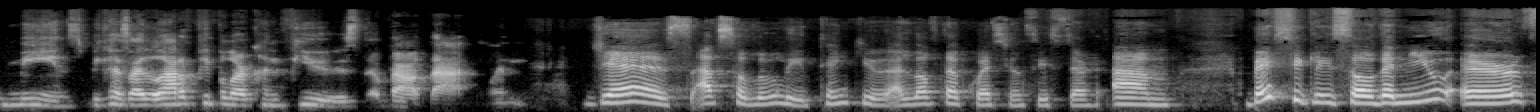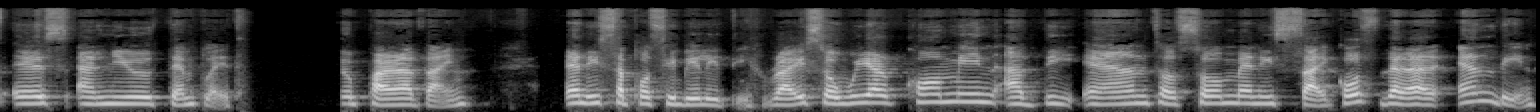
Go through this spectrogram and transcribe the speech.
means? Because a lot of people are confused about that Yes, absolutely. Thank you. I love that question, sister. Um, basically, so the new earth is a new template, new paradigm, and it's a possibility, right? So we are coming at the end of so many cycles that are ending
